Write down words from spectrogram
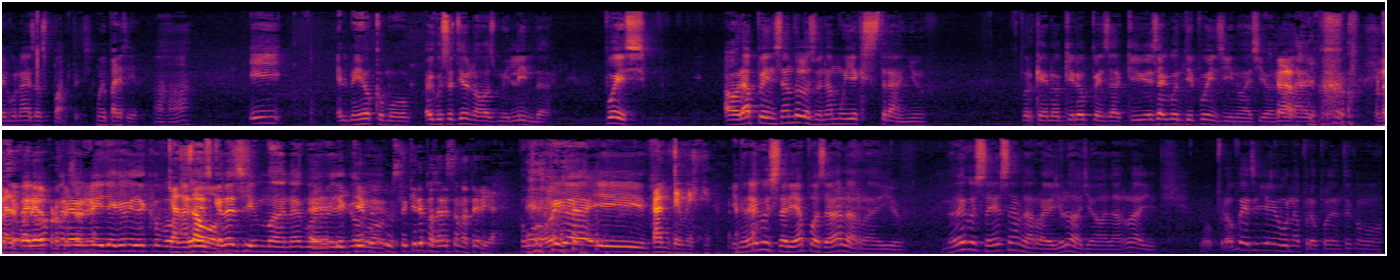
alguna de esas partes. Muy parecido. Ajá. Y él me dijo como, oiga, usted tiene una voz muy linda. Pues, ahora pensándolo suena muy extraño. Porque no quiero pensar que es algún tipo de insinuación Claro. o algo. Una pero, pero me llega y me dice como, ¿Qué a la esa escala voz? semana, güey, me Eh, dice ¿qué- como, ¿Usted quiere pasar esta materia? como, oiga, y, Cánteme. y no le gustaría pasar a la radio. No le gustaría estar en la radio, yo lo llevaba a la radio. Como, profe, sí hay una, pero por dentro como,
